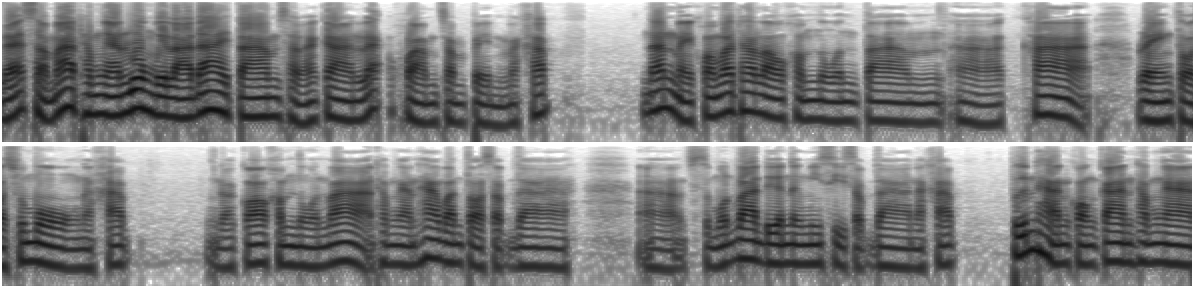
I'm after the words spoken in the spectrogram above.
และสามารถทำงานล่วงเวลาได้ตามสถานการณ์และความจำเป็นนะครับ นั่นหมายความว่าถ้าเราคำนวณตามาค่าแรงต่อชั่วโมงนะครับ แล้วก็คำนวณว่าทำงาน 5 วันต่อสัปดาห์าสมมติว่าเดือนหนึ่งมี 4 สัปดาห์นะครับ พื้นฐานของการทำงาน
